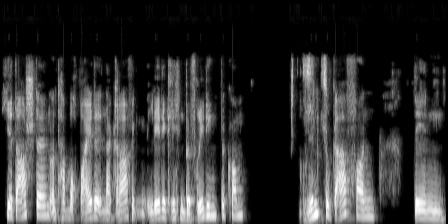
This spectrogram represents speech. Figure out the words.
hier darstellen und haben auch beide in der Grafik lediglich ein befriedigend bekommen sind sogar von den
